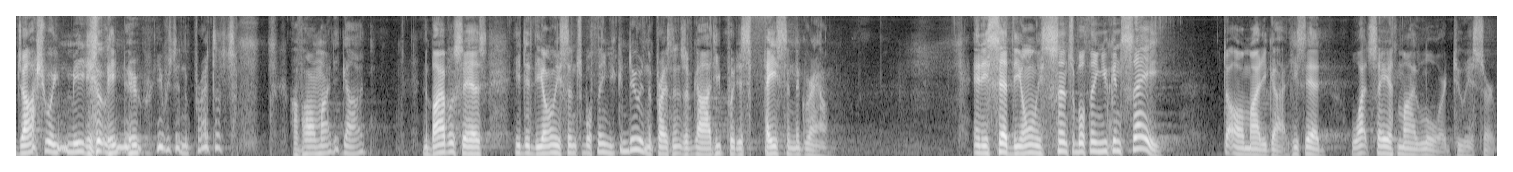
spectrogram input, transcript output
Joshua immediately knew he was in the presence of Almighty God. The Bible says he did the only sensible thing you can do in the presence of God. He put his face in the ground. And he said the only sensible thing you can say to Almighty God. He said, What saith my Lord to his servant?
